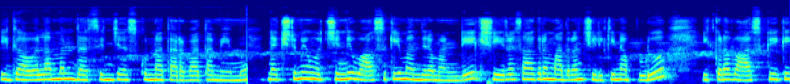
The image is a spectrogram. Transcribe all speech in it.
ఈ గవ్వలమ్మని దర్శించేసుకున్న తర్వాత మేము నెక్స్ట్ మేము వచ్చింది వాసుకి మందిరం అండి. క్షీరసాగర మదనం చిలికినప్పుడు ఇక్కడ వాసుకికి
